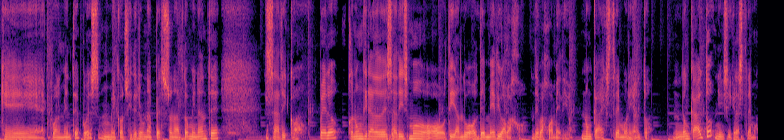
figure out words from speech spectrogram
que actualmente pues me considero una persona dominante sádico, pero con un grado de sadismo tirando de medio a bajo, de bajo a medio, nunca extremo ni alto nunca alto ni siquiera extremo.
